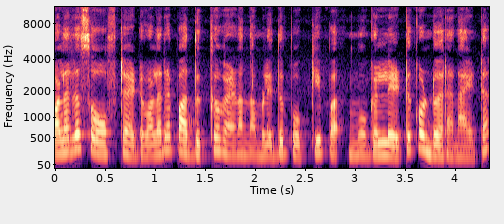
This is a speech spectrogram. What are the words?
വളരെ സോഫ്റ്റായിട്ട് വളരെ പതുക്കെ വേണം നമ്മളിത് പൊക്കി മുകളിലോട്ട് കൊണ്ടുവരാനായിട്ട്.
